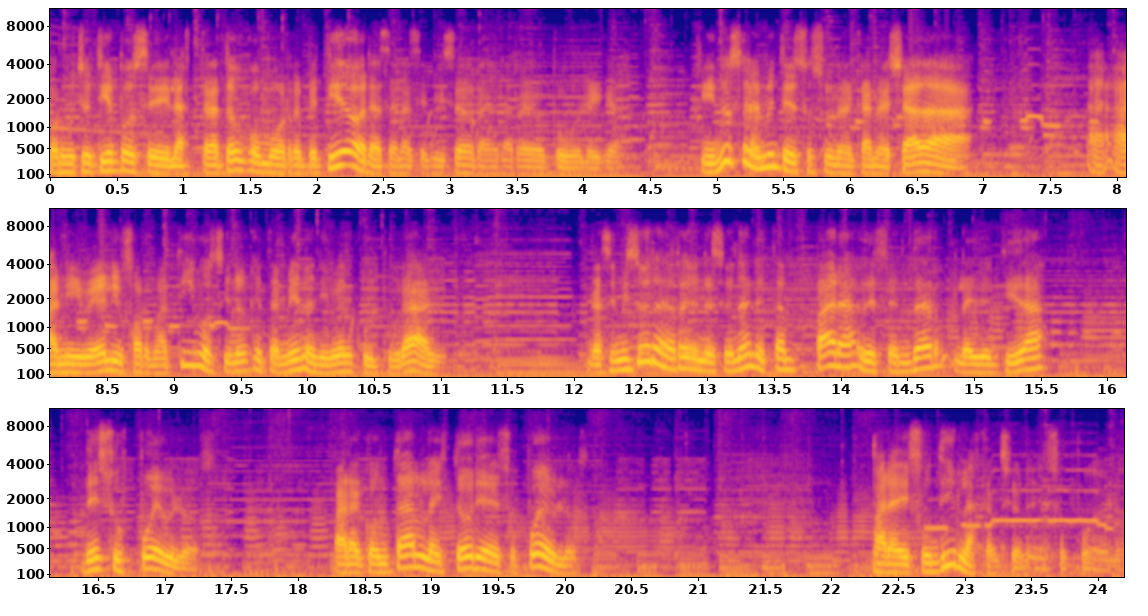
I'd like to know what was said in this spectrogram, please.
Por mucho tiempo se las trató como repetidoras a las emisoras de la radio pública. Y no solamente eso es una canallada a, a nivel informativo, sino que también a nivel cultural. Las emisoras de Radio Nacional están para defender la identidad de sus pueblos, para contar la historia de sus pueblos, para difundir las canciones de su pueblo.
